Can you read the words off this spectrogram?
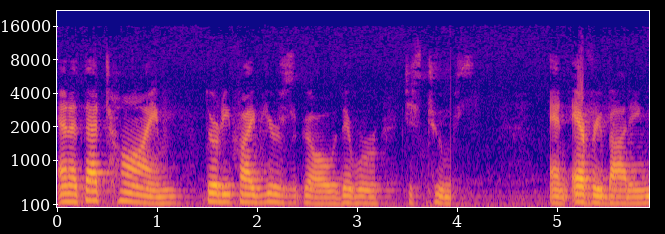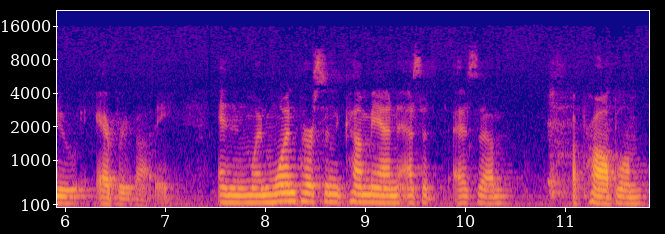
And at that time, 35 years ago, there were just two, and everybody knew everybody. And when one person come in as a as a, a problem,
